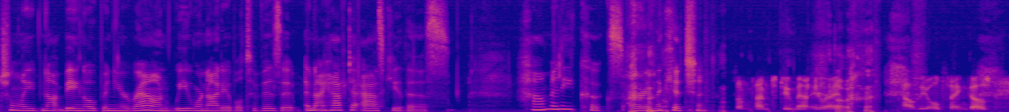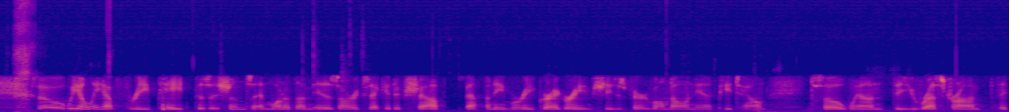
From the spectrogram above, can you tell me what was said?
Unfortunately, not being open year round, we were not able to visit. And I have to ask you this how many cooks are in the kitchen? Sometimes too many, right? Oh. How the old saying goes. So we only have three paid positions, and one of them is our executive chef, Bethany Marie Gregory. She's very well known in P Town. So when the restaurant that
